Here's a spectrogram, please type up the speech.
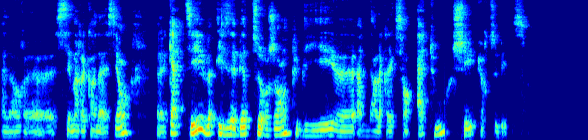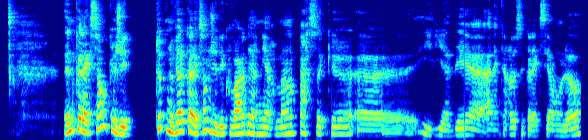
Alors, euh, c'est ma recommandation. Euh, Captive, Elisabeth Turgeon, publiée euh, dans la collection Atout chez Urtubis. Une collection que j'ai, toute nouvelle collection que j'ai découvert dernièrement parce que il y avait à, l'intérieur de cette collection-là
